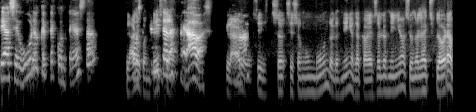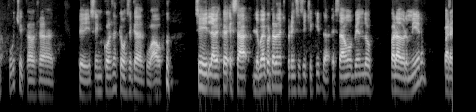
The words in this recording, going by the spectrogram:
Te aseguro que te contesta. Claro, cosas que ni te contesta. la esperabas. Claro, si, so- si son un mundo los niños, la cabeza de los niños, si uno los explora, puchica, o sea, te dicen cosas que vos se quedas, wow. Sí, la vez que está, le voy a contar una experiencia así chiquita. Estábamos viendo para dormir, para,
